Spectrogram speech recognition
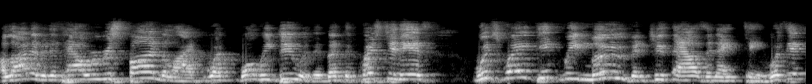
a lot of it is how we respond to life, what, what we do with it. But the question is, which way did we move in 2018? Was it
